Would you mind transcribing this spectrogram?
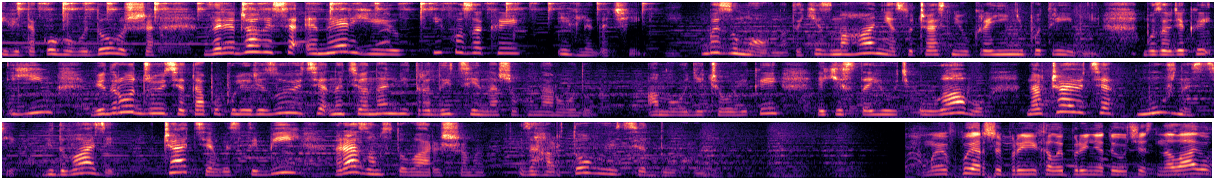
І від такого видовища заряджалися енергією і козаки, і глядачі. Безумовно, такі змагання сучасній Україні потрібні, бо завдяки їм відроджуються та популяризуються національні традиції нашого народу. А молоді чоловіки, які стають у лаву, навчаються мужності, відвазі, вчаться вести бій разом з товаришами, загартовуються духом. Ми вперше приїхали прийняти участь на лаві.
